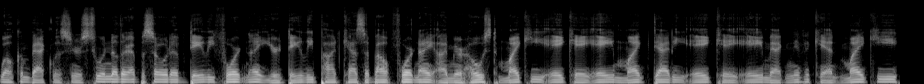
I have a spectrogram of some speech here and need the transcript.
Welcome back, listeners, to another episode of Daily Fortnite, your daily podcast about Fortnite. I'm your host, Mikey, aka Mike Daddy, aka Magnificent Mikey.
